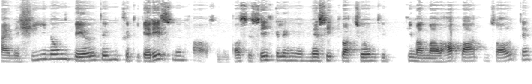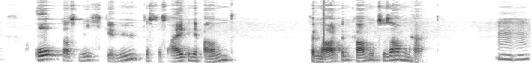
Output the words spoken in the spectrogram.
eine Schienung bilden für die gerissenen Phasen. Und das ist sicherlich eine Situation, die, die man mal abwarten sollte, ob das nicht genügt, dass das eigene Band vernarben kann und zusammenhält. Mhm.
